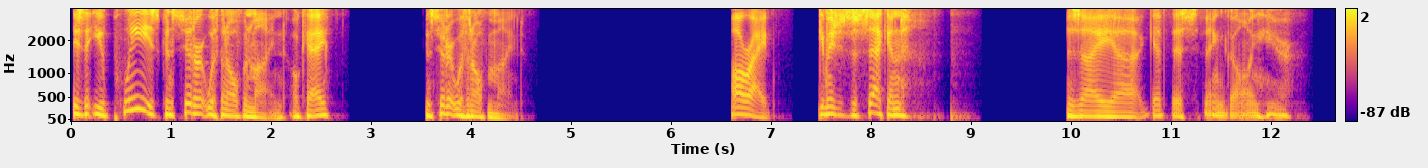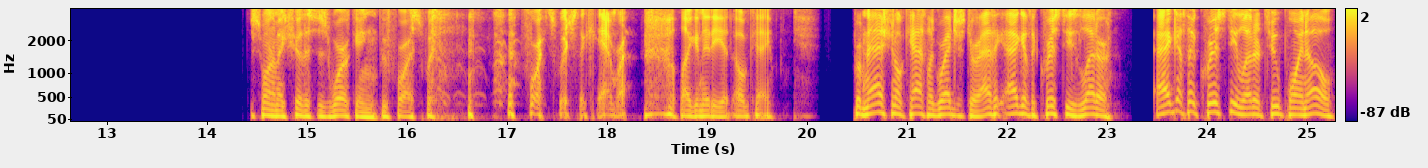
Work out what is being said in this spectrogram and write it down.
is that you please consider it with an open mind, okay? Consider it with an open mind. All right. Give me just a second as I uh, get this thing going here. Just want to make sure this is working before I switch before I switch the camera like an idiot. Okay. From National Catholic Register, Agatha Christie's letter, Agatha Christie letter 2.0,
